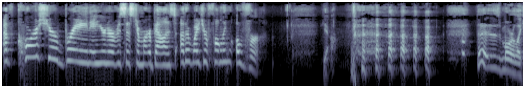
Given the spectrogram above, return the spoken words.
Of course, your brain and your nervous system are balanced. Otherwise, you're falling over. Yeah. this is more like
